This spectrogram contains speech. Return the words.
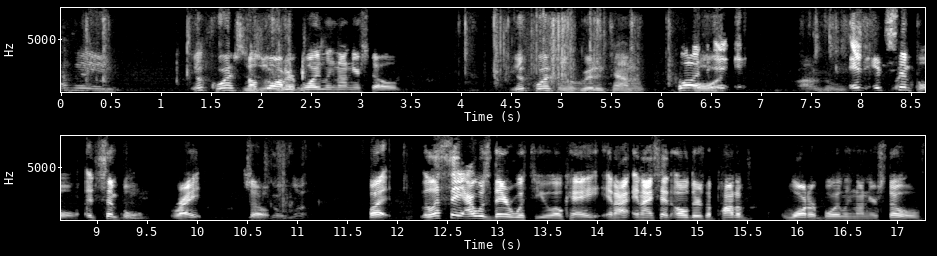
I mean, your questions Of water really, boiling on your stove. your questions are really kind of Well, bored. it, it, I don't know. it, it's simple. It's simple, right? So, go look. but let's say I was there with you, okay, and I and I said, "Oh, there's a pot of water boiling on your stove."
